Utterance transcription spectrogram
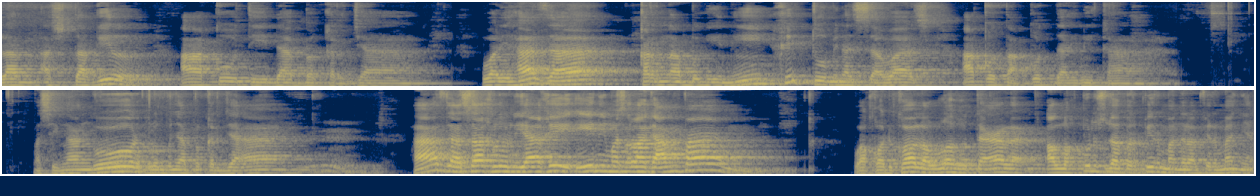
Lam astagil aku tidak bekerja. Walihaza karena begini khiftu minaz zawaj aku takut dari nikah masih nganggur belum punya pekerjaan Hadza sakhlun ya ini masalah gampang. Wa qad qala Allah Ta'ala, Allah pun sudah berfirman dalam firman-Nya,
